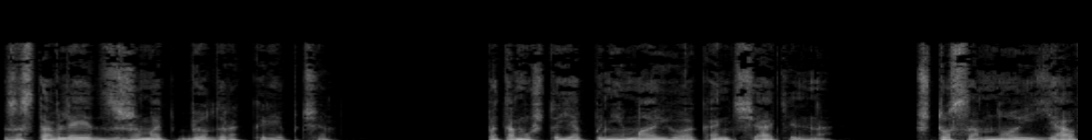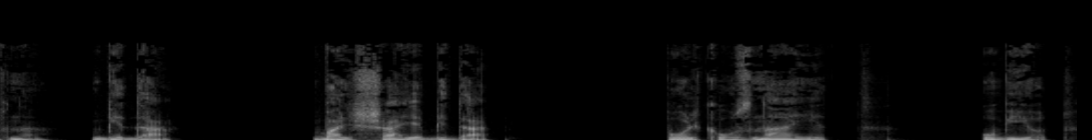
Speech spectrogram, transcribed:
заставляет сжимать бедра крепче. Потому что я понимаю окончательно, что со мной явно беда. Большая беда. Полька узнает, убьет.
